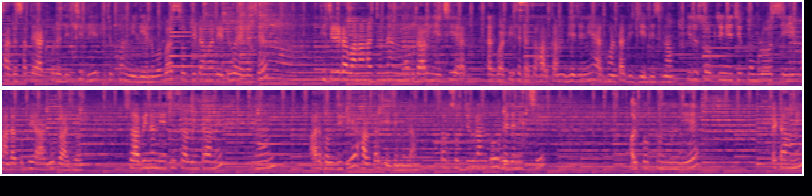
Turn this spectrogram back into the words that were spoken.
শাকের সাথে অ্যাড করে দিচ্ছি, দিয়ে কিছুক্ষণ মিলিয়ে নেব। বাস সবজিটা আমার রেডি হয়ে গেছে। খিচুড়িটা বানানোর জন্য আমি মুগ ডাল নিয়েছি, এক এক বাটি, সেটাকে হালকা আমি ভেজে নিয়ে এক ঘণ্টা ভিজিয়ে দিয়েছিলাম। কিছু সবজি নিয়েছি, কুমড়ো, সিম, বাঁধাকপি, আলু, গাজর। সয়াবিনও নিয়েছি, সয়াবিনটা আমি নুন আর হলদি দিয়ে হালকা ভেজে নিলাম। সব সবজিগুলোকেও ভেজে নিচ্ছি। অল্প একটু নুন দিয়ে। এটা আমি,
